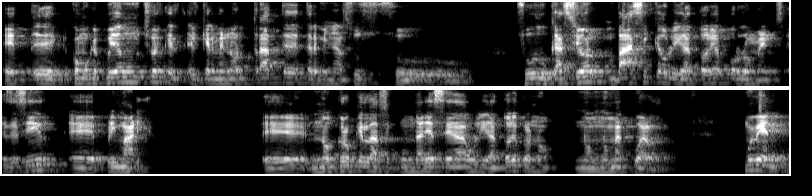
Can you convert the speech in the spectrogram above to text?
eh, eh, como que cuida mucho el que el, que el menor trate de terminar su, su, su, educación básica obligatoria por lo menos, es decir, eh, primaria. Eh, no creo que la secundaria sea obligatoria, pero no, no, no me acuerdo. Muy bien,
